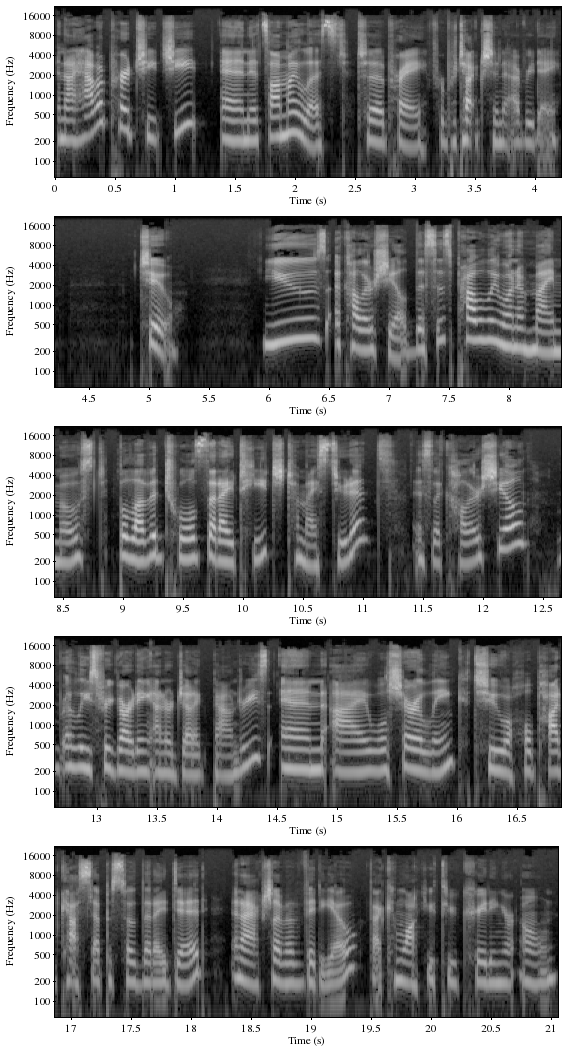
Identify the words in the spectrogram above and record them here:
And I have a prayer cheat sheet, and it's on my list to pray for protection every day. Two, use a color shield. This is probably one of my most beloved tools that I teach to my students is the color shield, at least regarding energetic boundaries. And I will share a link to a whole podcast episode that I did. And I actually have a video that can walk you through creating your own.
